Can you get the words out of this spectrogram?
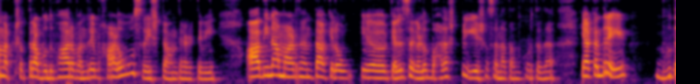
ನಕ್ಷತ್ರ ಬುಧವಾರ ಬಂದರೆ ಬಹಳವೂ ಶ್ರೇಷ್ಠ ಅಂತ ಹೇಳ್ತೀವಿ. ಆ ದಿನ ಮಾಡಿದಂಥ ಕೆಲವು ಕೆಲಸಗಳು ಬಹಳಷ್ಟು ಯಶಸ್ಸನ್ನು ತಂದುಕೊಡ್ತದೆ ಯಾಕಂದರೆ ಬುಧ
